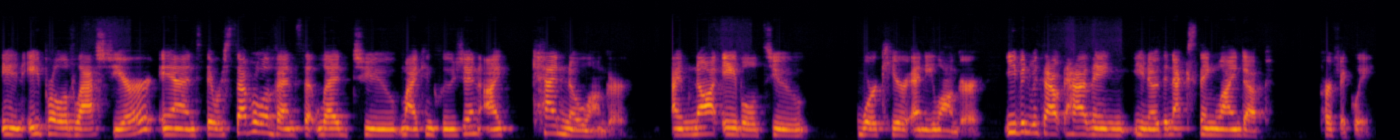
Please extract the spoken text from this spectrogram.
in April of last year. And there were several events that led to my conclusion I can no longer. I'm not able to work here any longer, even without having, you know, the next thing lined up perfectly.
